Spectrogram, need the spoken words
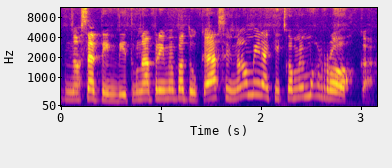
no, sé, te invita una prima para tu casa y no, mira, aquí comemos rosca.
